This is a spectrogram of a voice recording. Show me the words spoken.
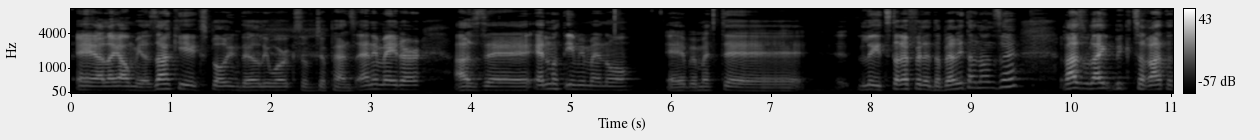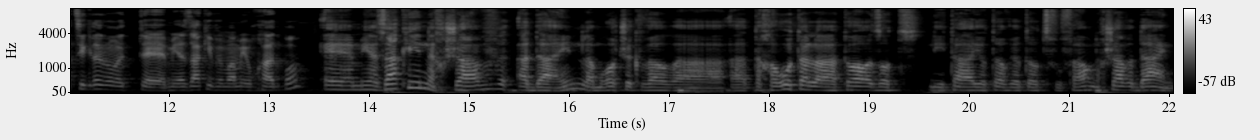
uh, על היאו מיאזקי Exploring the early works of Japan's animator אז uh, אין מתאים ממנו uh, באמת uh, להצטרף ולדבר איתנו על זה רז אולי בקצרה תציג לנו את uh, מיאזקי ומה מיוחד בו. Uh, מיאזקי נחשב עדיין למרות שכבר uh, התחרות על התואר הזאת נהייתה יותר ויותר צפופה הוא נחשב עדיין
